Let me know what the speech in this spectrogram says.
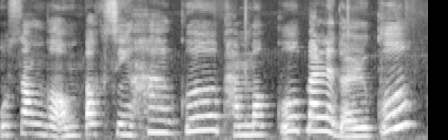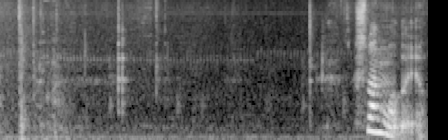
옷 산 거 언박싱 하고 밥 먹고 빨래 널고 수박 먹으려고.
